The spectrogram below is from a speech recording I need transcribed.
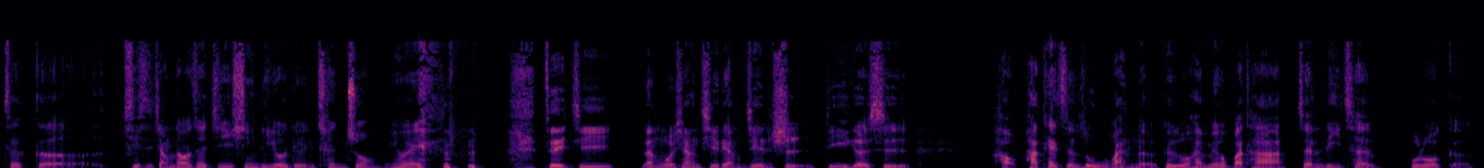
这个其实讲到这集，心里有点沉重，因为 这一集让我想起两件事。第一个是，好，Podcast 录完了，可是我还没有把它整理成部落格，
